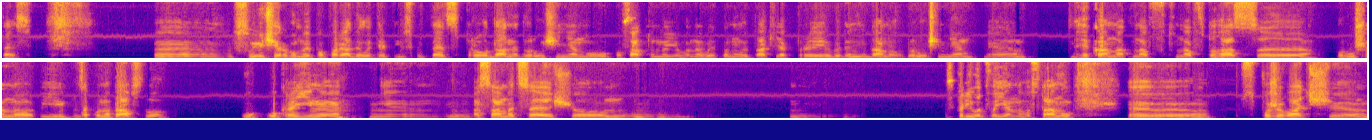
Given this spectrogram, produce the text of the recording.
ТЕС. Е, В свою чергу ми попередили Трипільську ТЕЦ про дане доручення. Ну, по факту ми його не виконали, так як при виданні даного доручення е, ГК «НАК Нафтогаз порушено і законодавство України, а саме це, що період воєнного стану е, споживач е,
